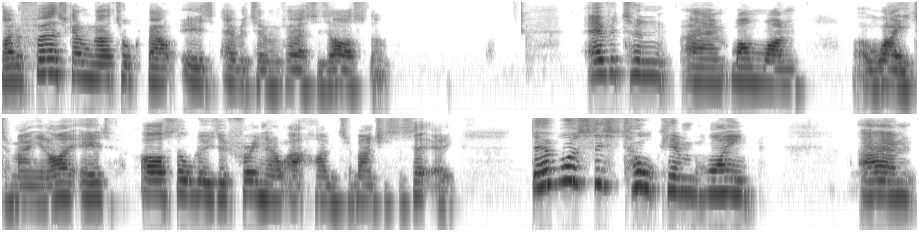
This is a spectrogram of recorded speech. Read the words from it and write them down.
So the first game I'm going to talk about is Everton versus Arsenal. Everton 1-1 um, away to Man United. Arsenal losing 3-0 at home to Manchester City. There was this talking point um,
